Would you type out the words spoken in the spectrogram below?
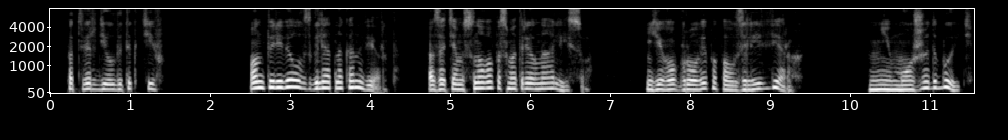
— подтвердил детектив. Он перевел взгляд на конверт, а затем снова посмотрел на Алису. Его брови поползли вверх. «Не может быть!»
